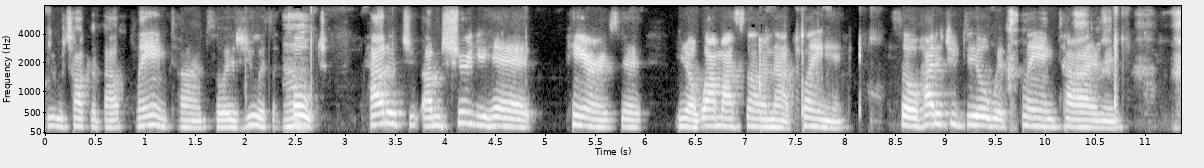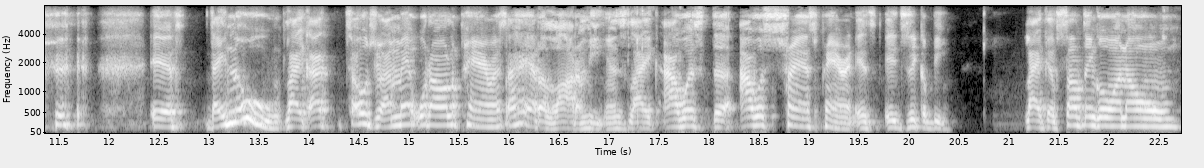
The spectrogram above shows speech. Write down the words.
we were talking about playing time. So, as you as a mm. coach, how did you? I'm sure you had parents that you know why my son not playing. So, how did you deal with playing time and? if they knew, like I told you, I met with all the parents. I had a lot of meetings. Like I was the I was transparent as it could be. Like if something going on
